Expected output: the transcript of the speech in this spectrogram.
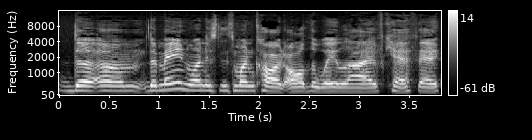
the um, the main one is this one called All the Way Live Cafe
